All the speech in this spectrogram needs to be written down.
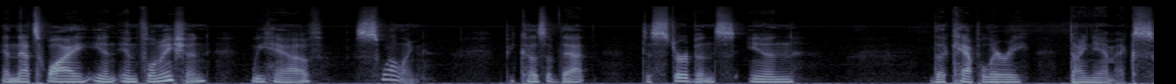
And that's why in inflammation we have swelling because of that disturbance in the capillary dynamics.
